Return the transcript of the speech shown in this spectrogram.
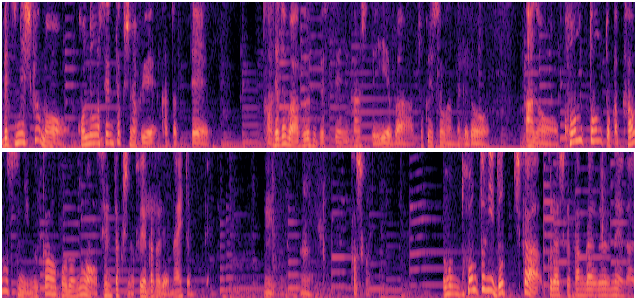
別にしかも、この選択肢の増え方って、はい例えば夫婦別姓に関して言えば特にそうなんだけど、あの、混沌とかカオスに向かうほどの選択肢の増え方ではないと思って。うん。うんうん。確かに。本当にどっちかくらいしか考えられないような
